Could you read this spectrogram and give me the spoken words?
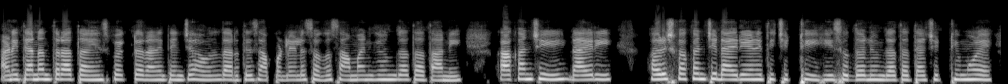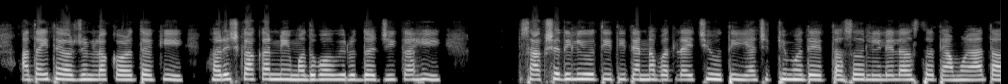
आणि त्यानंतर आता इन्स्पेक्टर आणि त्यांचे हवालदार ते सापडलेलं सगळं सामान घेऊन जातात आणि काकांची डायरी हरीश काकांची डायरी आणि ती चिठ्ठी ही सुद्धा लिहून जातात. त्या चिठ्ठीमुळे आता इथे अर्जुनला कळतं की हरीश काकांनी मधुभाऊ विरुद्ध जी काही साक्ष दिली होती ती त्यांना बदलायची होती. या चिठ्ठीमध्ये तसं लिहिलेलं असतं त्यामुळे आता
